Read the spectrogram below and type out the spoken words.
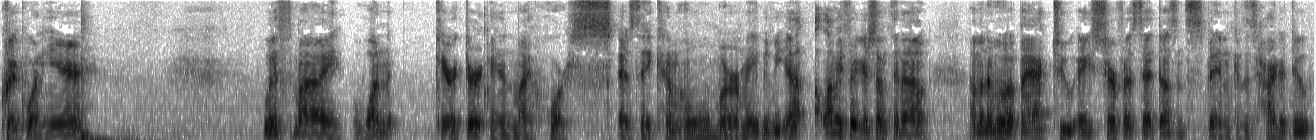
quick one here with my one character and my horse as they come home, or maybe uh, let me figure something out. I'm going to move it back to a surface that doesn't spin because it's hard to do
